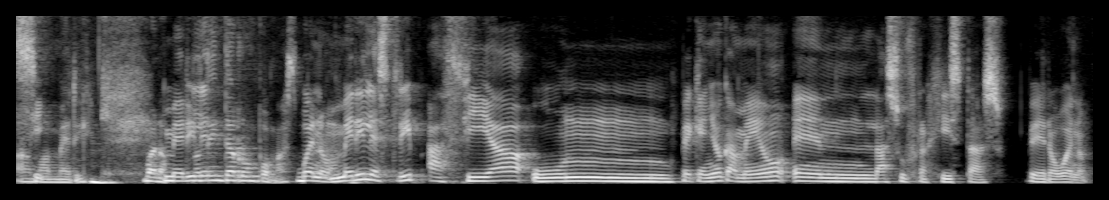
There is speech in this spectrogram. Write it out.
Amo Sí. a Mary. Bueno, Meryl- no te interrumpo más. Bueno, Meryl Streep hacía un pequeño cameo en Las sufragistas, pero bueno,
